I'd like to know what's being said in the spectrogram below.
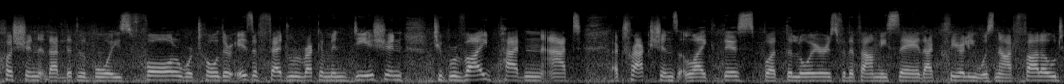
cushion that little boy's fall. We're told there is a federal recommendation to provide padding at attractions like this, but the lawyers for the family say that clearly was not followed.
